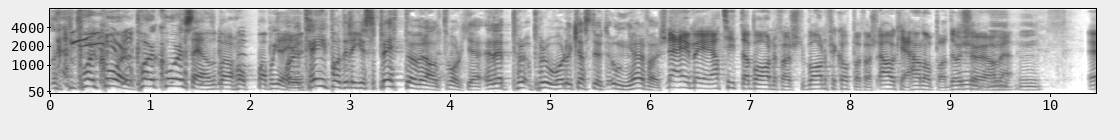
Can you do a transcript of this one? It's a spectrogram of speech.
parkour, parkour säger han, så bara hoppa på Har du grejer. tänkt på att det ligger spett överallt Folke? Eller pr- provar du kasta ut ungar först? Nej, men jag tittar barn först. Barn fick hoppa först. Ah, Okej, han hoppade. Då kör jag med. Eh,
